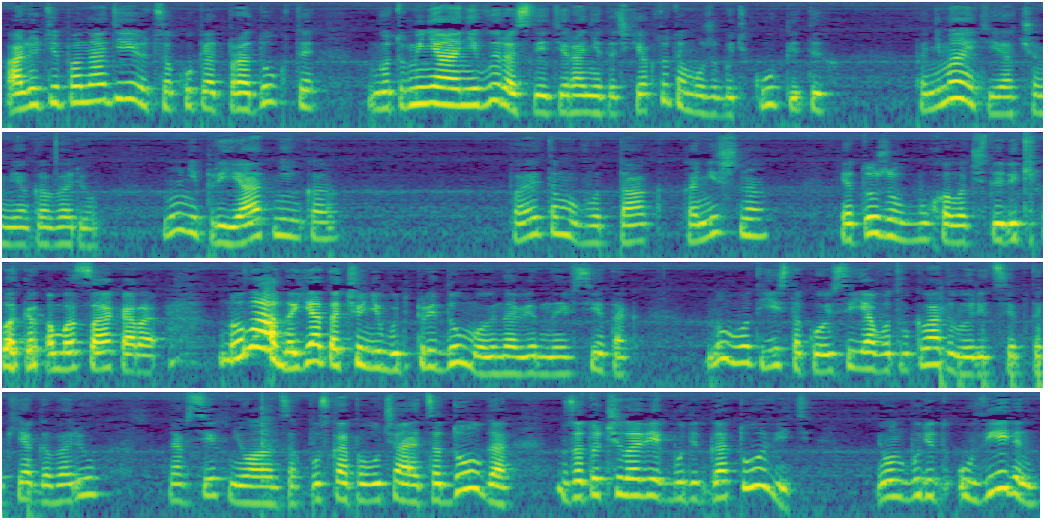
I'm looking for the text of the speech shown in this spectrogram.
а люди понадеются, купят продукты. Вот у меня они выросли, эти ранеточки, а кто-то, может быть, купит их. Понимаете, о чем я говорю? Ну, неприятненько. Поэтому вот так. Конечно, я тоже вбухала 4 килограмма сахара. Ну ладно, я-то что-нибудь придумаю, наверное, все так. Ну вот есть такое, если я вот выкладываю рецепт, так я говорю на всех нюансах. Пускай получается долго, но зато человек будет готовить, и он будет уверен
